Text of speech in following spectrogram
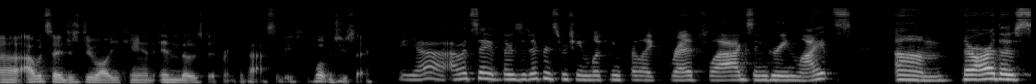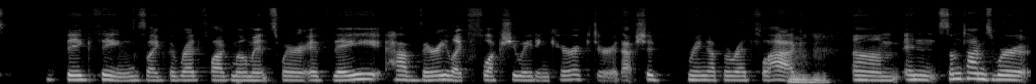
uh, i would say just do all you can in those different capacities what would you say Yeah, I would say there's a difference between looking for like red flags and green lights. Um, there are those big things like the red flag moments where if they have very like fluctuating character, that should bring up a red flag. Mhm. Um, and sometimes we're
